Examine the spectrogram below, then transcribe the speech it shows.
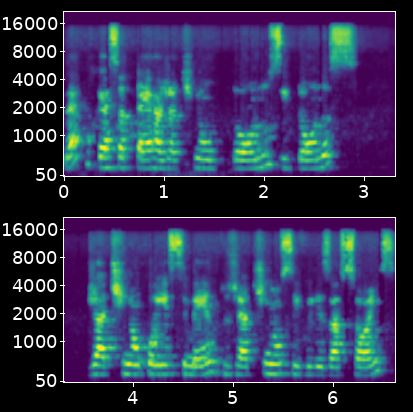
né? Porque essa terra já tinha donos e donas já tinham conhecimentos, já tinham civilizações.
